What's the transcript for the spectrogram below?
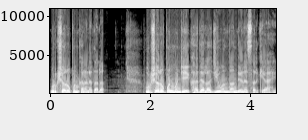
वृक्षारोपण करण्यात आलं. वृक्षारोपण म्हणजे एखाद्याला जीवनदान देण्यासारखे आहे.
